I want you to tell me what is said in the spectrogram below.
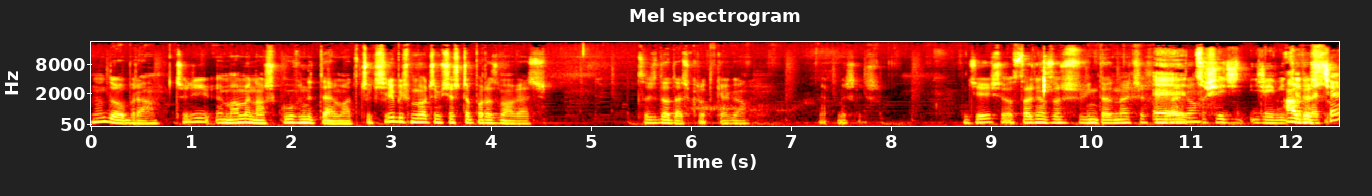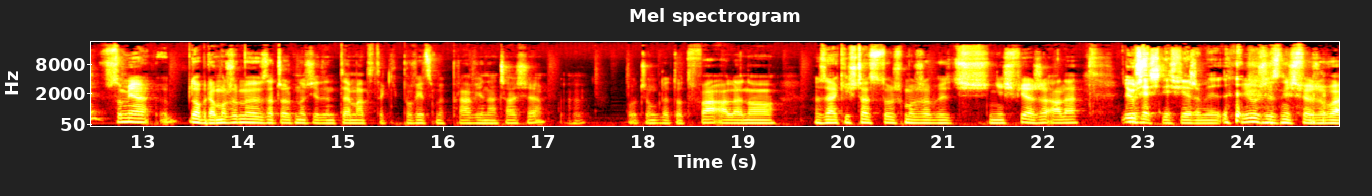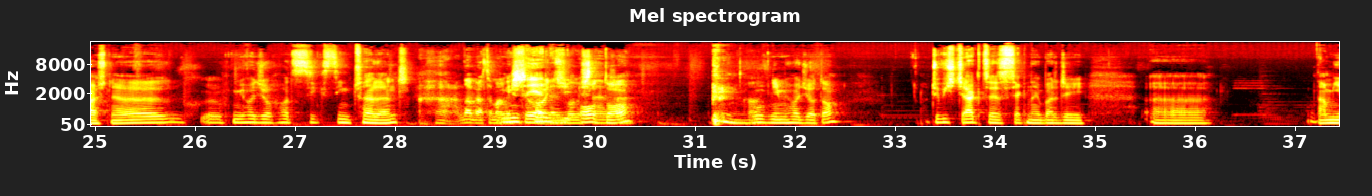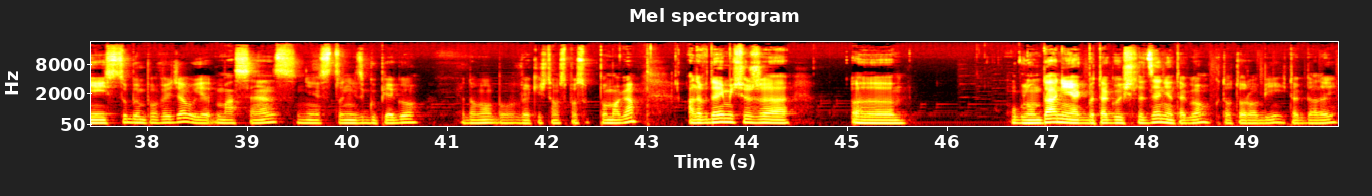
No dobra, czyli mamy nasz główny temat. Czy chcielibyśmy o czymś jeszcze porozmawiać? Coś dodać krótkiego? Jak myślisz? Dzieje się ostatnio coś w internecie? E, co się dzi- dzieje w A internecie? wiesz, w sumie, dobra, możemy zaczerpnąć jeden temat, taki powiedzmy prawie na czasie, Mhm. bo ciągle to trwa, ale no za jakiś czas to już może być nieświeże, ale Już jest nieświeże. My... już jest nieświeże właśnie. E, Mi chodzi o Hot 16 Challenge. Aha, dobra, to mam mi jeszcze jeden, chodzi bo o to, że... głównie mi chodzi o to. Oczywiście akcja jest jak najbardziej e, na miejscu, bym powiedział, je, ma sens, nie jest to nic głupiego, wiadomo, bo w jakiś tam sposób pomaga, ale wydaje mi się, że e, oglądanie jakby tego i śledzenie tego, kto to robi i tak dalej,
